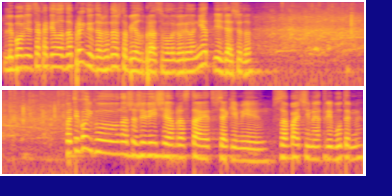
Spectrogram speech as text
любовница хотела запрыгнуть, а жена, чтобы ее сбрасывала, говорила, нет, нельзя сюда. Потихоньку наше жилище обрастает всякими собачьими атрибутами.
